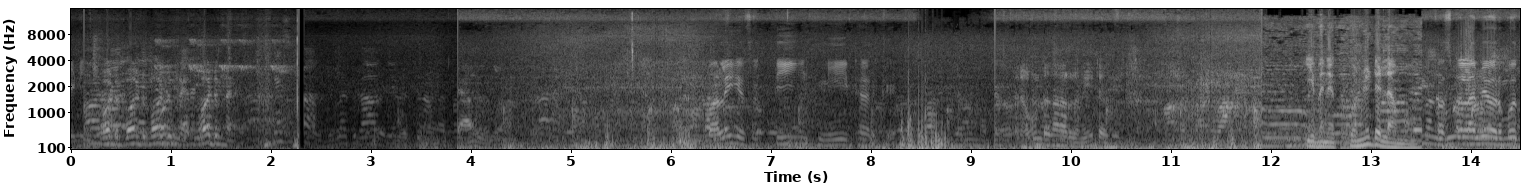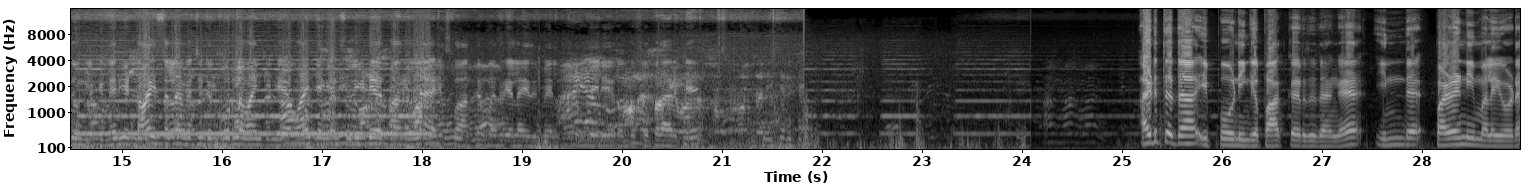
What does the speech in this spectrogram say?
இருக்குங்க இப்போ பயணி மலையை சுற்றி நீட்டாக இருக்கு. ரவுண்டாக தான் இருக்கும் நீட்டாக இவனை கொன்னுடலாமா? ஃபர்ஸ்ட் எல்லாமே வரும்போது உங்களுக்கு நிறைய டாய்ஸ் எல்லாம் வச்சுட்டு பொருளை வாங்கிக்கோங்க வாங்கிக்கோங்கன்னு சொல்லிக்கிட்டே இருப்பாங்கல்ல. இப்போ அந்த மாதிரி எல்லாம். உண்மையிலேயே ரொம்ப சூப்பராக இருக்கு. அடுத்ததா இப்போ நீங்க பார்க்கறது தாங்க இந்த பழனி மலையோட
